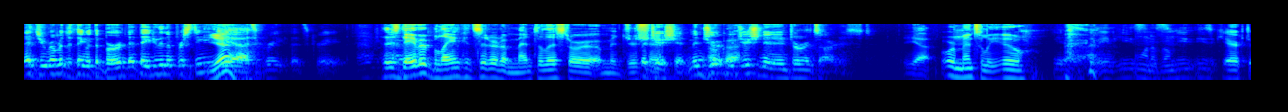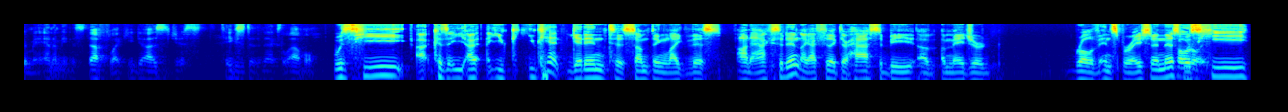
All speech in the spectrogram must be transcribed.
That, do you remember the thing with the bird that they do in the Prestige? Yeah. that's great. That's great. Is David Blaine considered a mentalist or a magician? Magician, Magi- Okay. magician, and endurance artist. Yeah. Or mentally ill. Yeah, I mean, he's, One of them. he- he's a character, man. I mean, the stuff like he does just takes it to the next level. was he because you you can't get into something like this on accident. Like I feel like there has to be a, a major role of inspiration in this. Was he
